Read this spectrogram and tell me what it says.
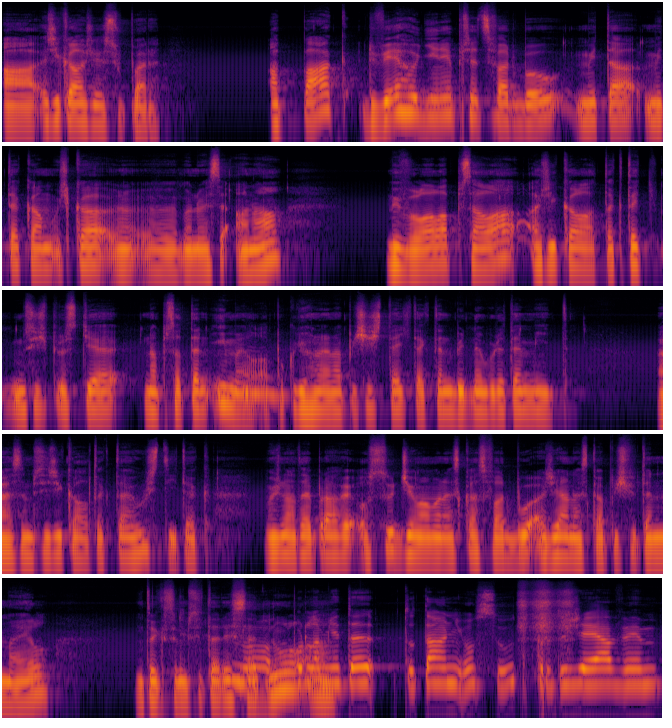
a říkala, že je super. A pak dvě hodiny před svatbou mi ta, mi ta kamoška, eh, jmenuje se Ana, mi volala, psala a říkala, tak teď musíš prostě napsat ten e-mail a pokud ho nenapíšeš teď, tak ten byt nebudete mít. A já jsem si říkal, tak to je hustý, tak možná to je právě osud, že máme dneska svatbu a že já dneska píšu ten mail. No tak jsem si tady no, sednul. Podle a... mě to je totální osud, protože já vím,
